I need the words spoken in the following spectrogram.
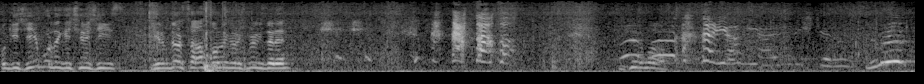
Bu geceyi burada geçireceğiz. 24 saat sonra görüşmek üzere. Yok yani düşüyorum. Değil mi?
